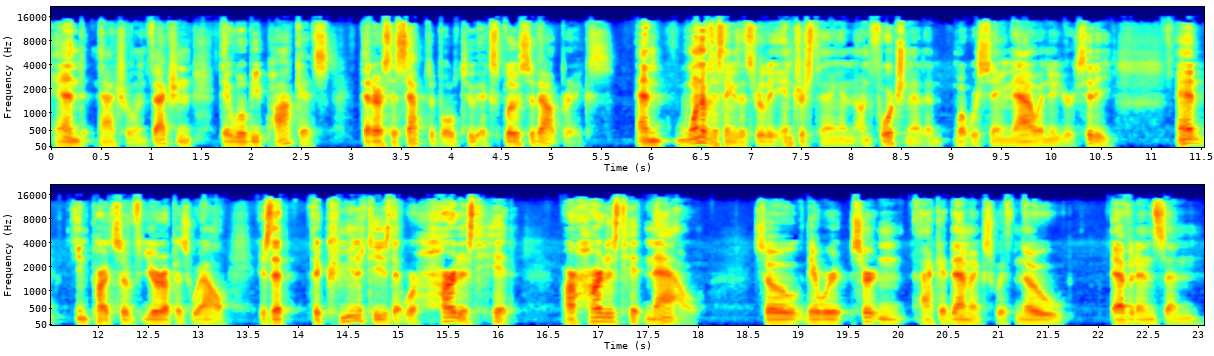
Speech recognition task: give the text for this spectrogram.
and natural infection, there will be pockets that are susceptible to explosive outbreaks. And one of the things that's really interesting and unfortunate, and what we're seeing now in New York City and in parts of Europe as well, is that the communities that were hardest hit are hardest hit now. So there were certain academics with no evidence and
